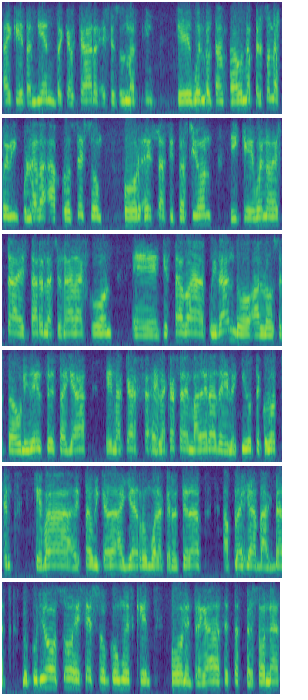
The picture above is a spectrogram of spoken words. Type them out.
Hay que también recalcar, eh, Jesús Martín, que bueno, a una persona fue vinculada a proceso por esta situación y que bueno, esta está relacionada con eh, que estaba cuidando a los estadounidenses allá en la caja, en la casa de madera del ejido Tecoloten, que va, está ubicada allá rumbo a la carretera a Playa Bagdad. Lo curioso es eso, cómo es que fueron entregadas estas personas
